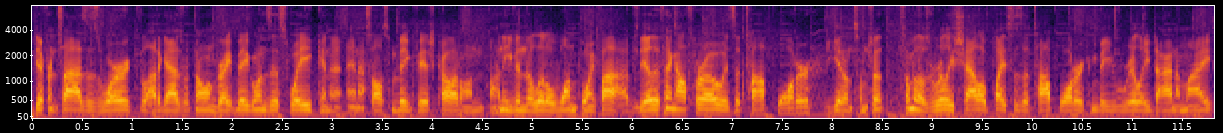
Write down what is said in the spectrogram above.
Different sizes work. A lot of guys were throwing great big ones this week, and, uh, and I saw some big fish caught on, on even the little 1.5s. The other thing I'll throw is a top water. You get on some, some of those really shallow places, a top water can be really dynamite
